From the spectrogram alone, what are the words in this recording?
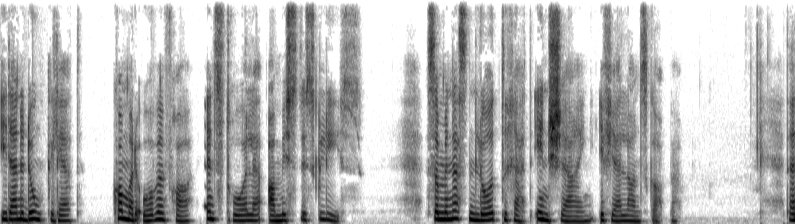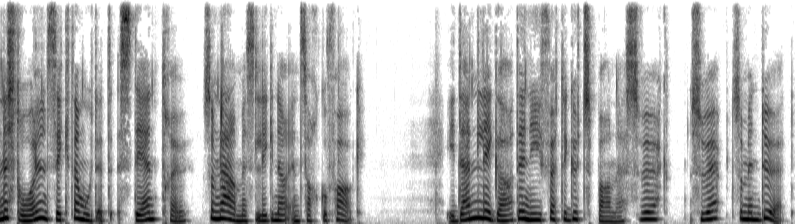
i denne dunkelhet kommer det ovenfra en stråle av mystisk lys, som en nesten loddrett innskjæring i fjellandskapet. Denne strålen sikter mot et stentrau som nærmest ligner en sarkofag. I den ligger det nyfødte gudsbarnet svøpt, svøpt som en død,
